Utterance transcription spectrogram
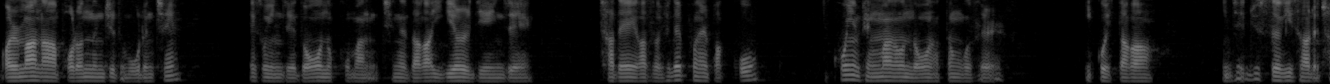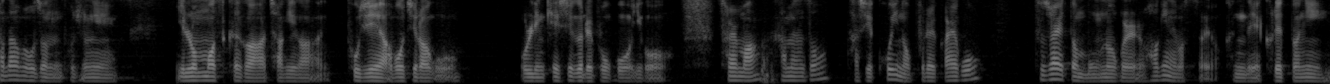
얼마나 벌었는지도 모른 채 계속 이제 넣어놓고만 지내다가 2개월 뒤에 이제 자대에 가서 휴대폰을 받고 코인 100만 원 넣어놨던 것을 잊고 있다가 이제 뉴스 기사를 찾아보던 도중에 일론 머스크가 자기가 도지의 아버지라고 올린 게시글을 보고 이거 설마 하면서 다시 코인 어플을 깔고 투자했던 목록을 확인해 봤어요. 근데 그랬더니 네,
